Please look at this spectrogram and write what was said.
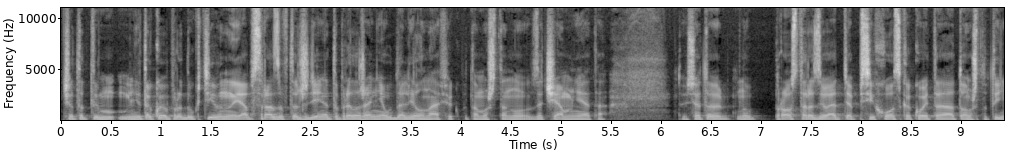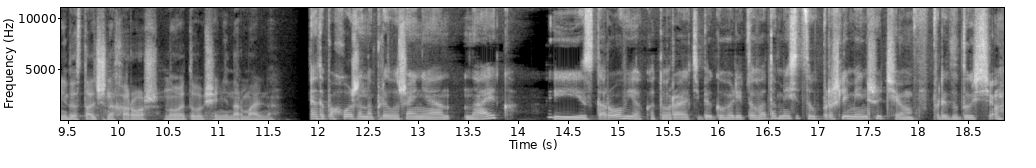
что-то ты не такой продуктивный, я бы сразу в тот же день это приложение удалил нафиг, потому что, ну, зачем мне это? То есть это ну, просто развивает у тебя психоз какой-то о том, что ты недостаточно хорош. Но это вообще ненормально. Это похоже на приложение Nike и здоровье, которое тебе говорит, в этом месяце вы прошли меньше, чем в предыдущем.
